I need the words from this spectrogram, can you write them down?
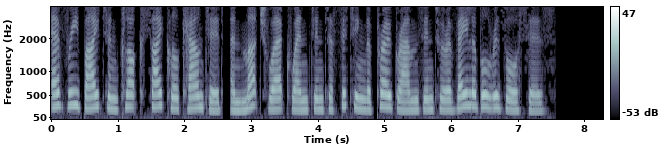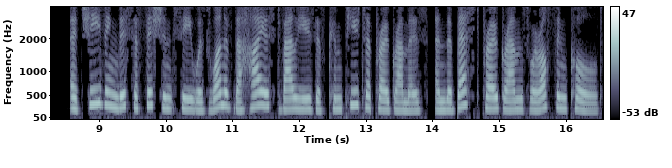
Every byte and clock cycle counted, and much work went into fitting the programs into available resources. Achieving this efficiency was one of the highest values of computer programmers, and the best programs were often called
